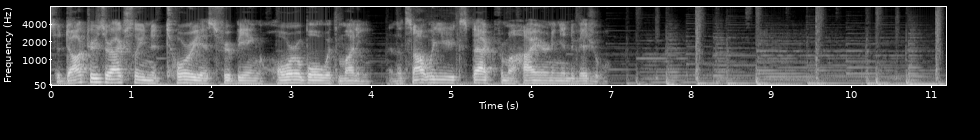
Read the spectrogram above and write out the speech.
So, doctors are actually notorious for being horrible with money, and that's not what you expect from a high earning individual.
